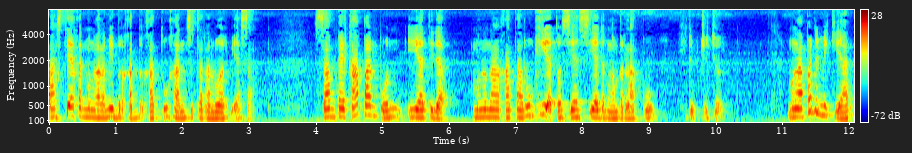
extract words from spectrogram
pasti akan mengalami berkat-berkat Tuhan secara luar biasa. Sampai kapan pun ia tidak mengenal kata rugi atau sia-sia dengan berlaku hidup jujur. Mengapa demikian?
